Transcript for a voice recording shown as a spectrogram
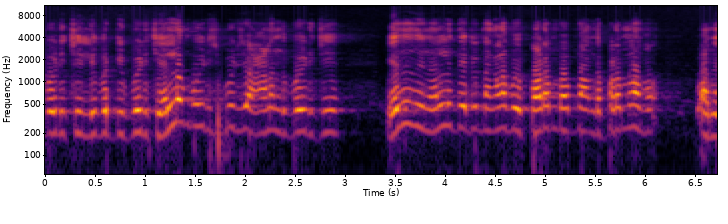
போயிடுச்சு லிபர்ட்டி போயிடுச்சு எல்லாம் போயிடுச்சு போயிடுச்சு ஆனந்த் போயிடுச்சு. எது நல்ல தேட்டர் நாங்களாம் போய் படம் பார்ப்போம். அந்த படம்லாம் அந்த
